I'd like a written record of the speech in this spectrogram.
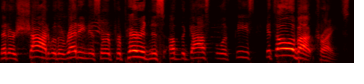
that are shod with a readiness or a preparedness of the gospel of peace, it's all about Christ.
